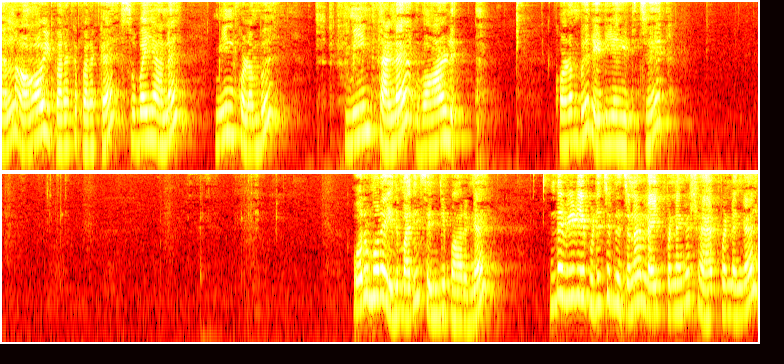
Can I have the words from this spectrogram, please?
நல்லா ஆவி பறக்க பறக்க சுவையான மீன் குழம்பு மீன் தலை வாழ். குழம்பு ரெடி ஆயிடுச்சு. ஒரு முறை இது மாதிரி செஞ்சு பாருங்கள் இந்த வீடியோ பிடிச்சிருந்துச்சுன்னா லைக் பண்ணுங்கள் ஷேர் பண்ணுங்கள்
